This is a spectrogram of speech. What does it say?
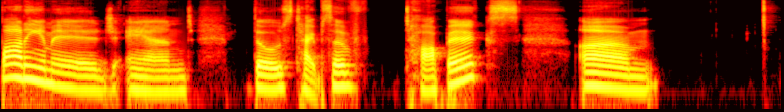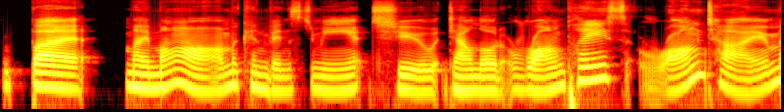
body image and those types of topics. Um, but my mom convinced me to download Wrong Place, Wrong Time.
